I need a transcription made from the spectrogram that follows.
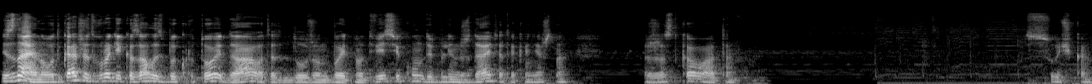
Не знаю, но вот гаджет вроде казалось бы крутой, да, вот это должен быть, но 2 секунды, блин, ждать, это, конечно, жестковато. Сучка.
